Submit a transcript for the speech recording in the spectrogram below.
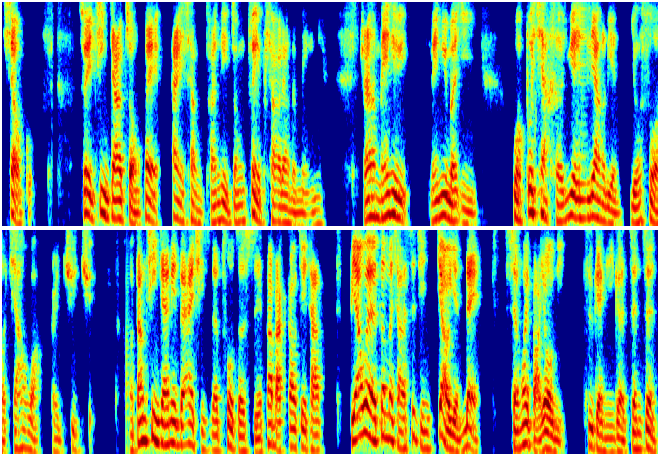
效果。所以静家总会爱上团体中最漂亮的美女。然而美女美女们以我不想和月亮脸有所交往而拒绝。好，当亲家面对爱情时的挫折时，爸爸告诫他：不要为了这么小的事情掉眼泪。神会保佑你，赐给你一个真正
